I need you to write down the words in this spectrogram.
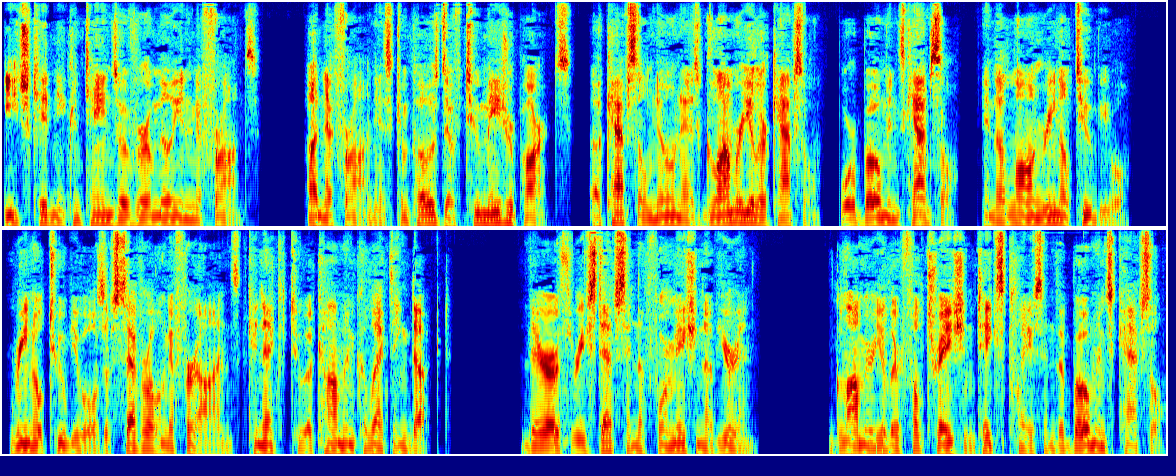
Each kidney contains over a million nephrons. A nephron is composed of two major parts, a capsule known as glomerular capsule, or Bowman's capsule, and a long renal tubule. Renal tubules of several nephrons connect to a common collecting duct. There are three steps in the formation of urine. Glomerular filtration takes place in the Bowman's capsule.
